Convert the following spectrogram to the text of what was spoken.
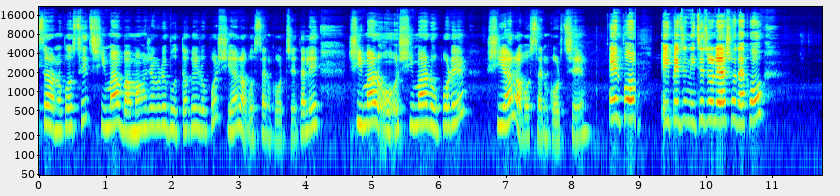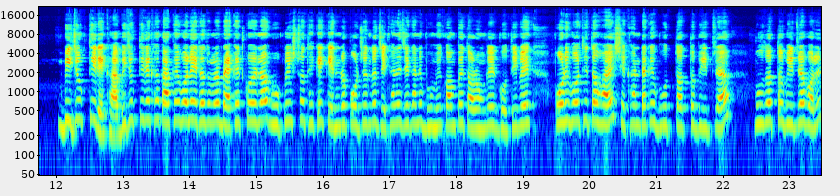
স্তর অনুপস্থিত, সীমা বা মহাসাগরের ভূত্বকের উপর শিয়াল অবস্থান করছে। তাহলে সীমার সীমার উপরে শিয়াল অবস্থান করছে। এরপর এই পেজে নিচে চলে আসো, দেখো বিযুক্তি রেখা। বিযুক্তি রেখা কাকে বলে? এটা তোমরা ব্র্যাকেট করে নাও। ভূপৃষ্ঠ থেকে কেন্দ্র পর্যন্ত যেখানে যেখানে ভূমিকম্পে তরঙ্গের গতিবেগ পরিবর্তিত হয়, সেখানটাকে ভূতত্ত্ববিদরা ভূতত্ত্ববিদরা বলেন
